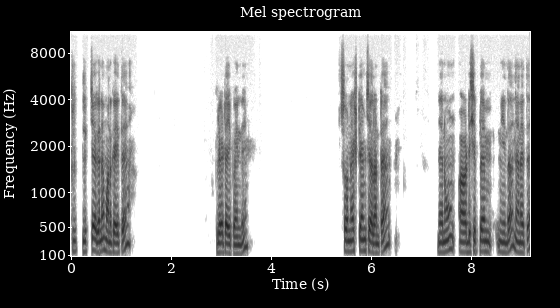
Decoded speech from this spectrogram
క్లిక్ క్లిక్ చేయగానే మనకైతే క్రియేట్ అయిపోయింది. సో నెక్స్ట్ ఏం చేయాలంటే నేను డిసిప్లే మీద నేనైతే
